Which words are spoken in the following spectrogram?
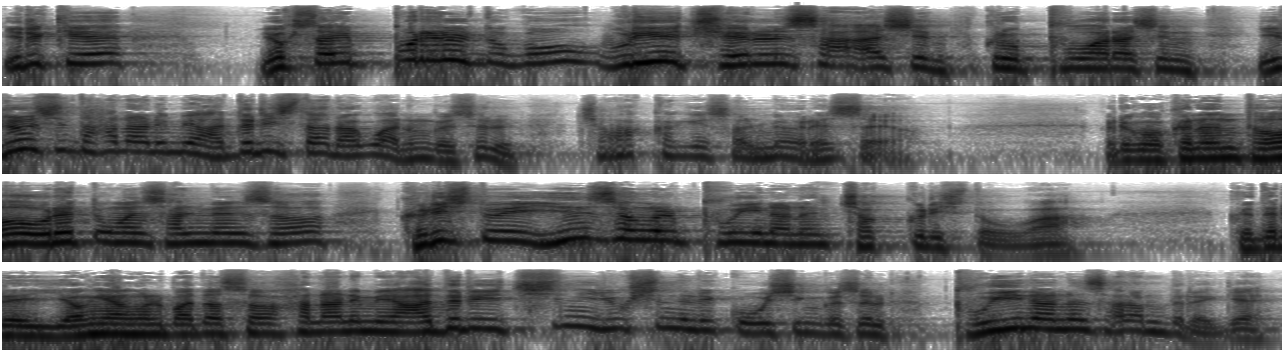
이렇게 역사의 뿌리를 두고 우리의 죄를 사하신, 그리고 부활하신 이러신 하나님의 아들이시다라고 하는 것을 정확하게 설명을 했어요. 그리고 그는 더 오랫동안 살면서 그리스도의 인성을 부인하는 적그리스도와 그들의 영향을 받아서 하나님의 아들이 친히 육신을 입고 오신 것을 부인하는 사람들에게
